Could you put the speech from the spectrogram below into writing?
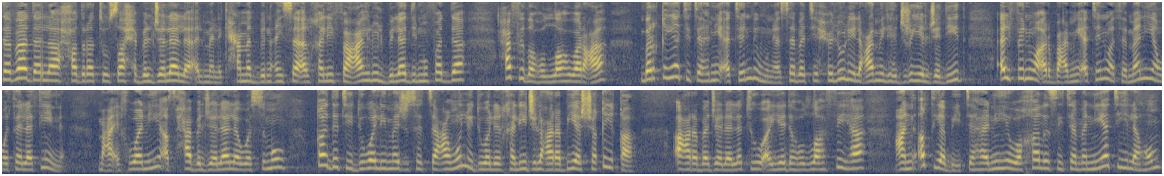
تبادل حضرة صاحب الجلالة الملك حمد بن عيسى الخليفة عاهل البلاد المفدى حفظه الله ورعاه برقيات تهنئة بمناسبة حلول العام الهجري الجديد 1438 مع إخوانه أصحاب الجلالة والسمو قادة دول مجلس التعاون لدول الخليج العربية الشقيقة. أعرب جلالته أيده الله فيها عن أطيب تهانيه وخالص تمنياته لهم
